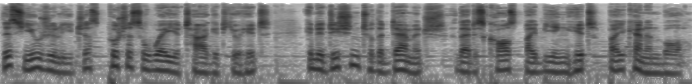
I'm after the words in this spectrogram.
This usually just pushes away a target you hit in addition to the damage that is caused by being hit by a cannonball.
